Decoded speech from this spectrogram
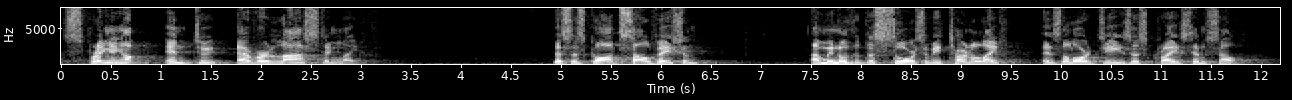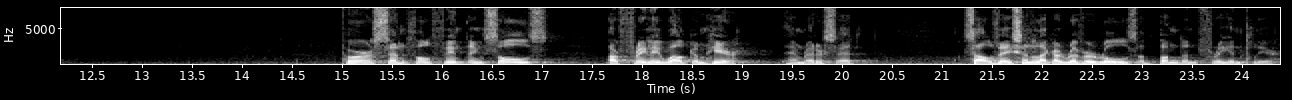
springing up into everlasting life. This is God's salvation. And we know that the source of eternal life is the Lord Jesus Christ Himself. Poor, sinful, fainting souls are freely welcome here, the hymn writer said. Salvation like a river rolls, abundant, free, and clear.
